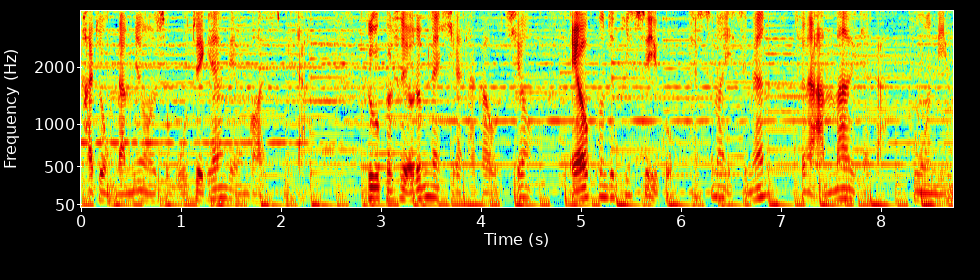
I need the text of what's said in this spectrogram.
가족, 남녀노소 모두에게 해당되는 것 같습니다. 그리고 벌써 여름 날씨가 다가오지요. 에어컨도 필수이고 할 수만 있으면 저는 안마 의자가 부모님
